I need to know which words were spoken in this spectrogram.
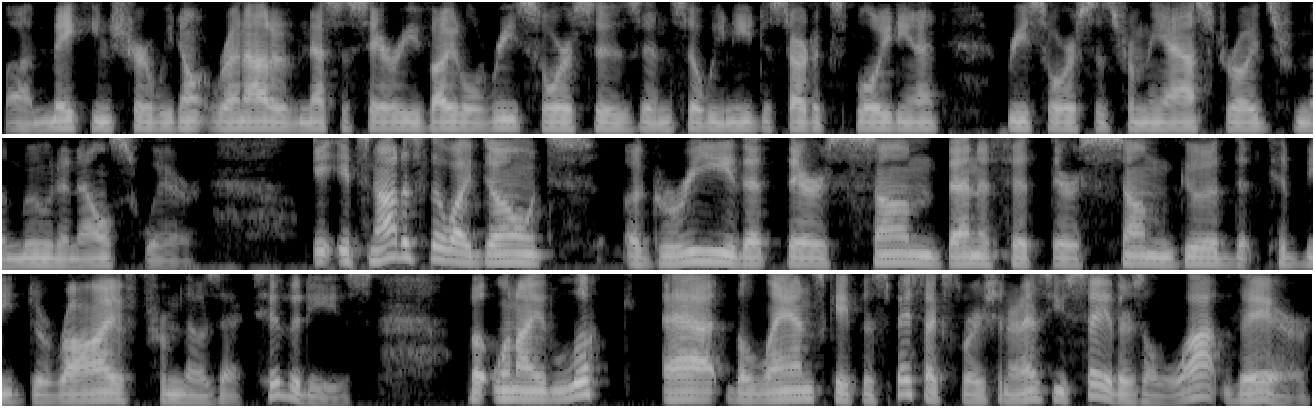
uh, making sure we don't run out of necessary vital resources, and so we need to start exploiting it, resources from the asteroids, from the moon, and elsewhere it's not as though I don't agree that there's some benefit, there's some good that could be derived from those activities. But when I look at the landscape of space exploration, and as you say, there's a lot there,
